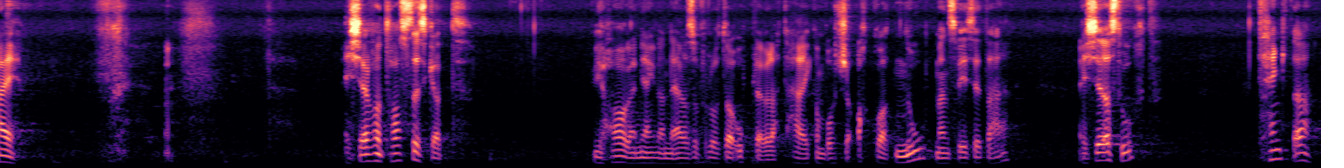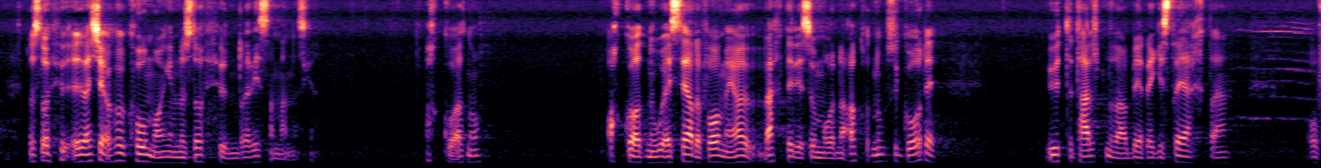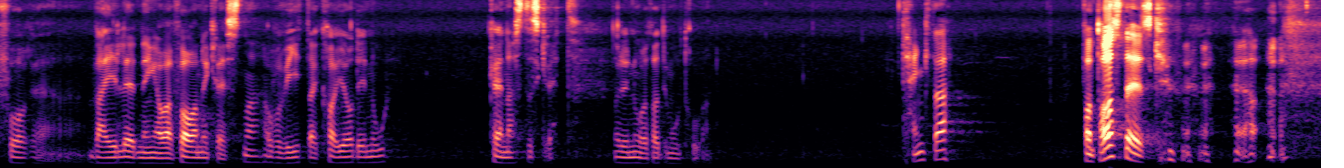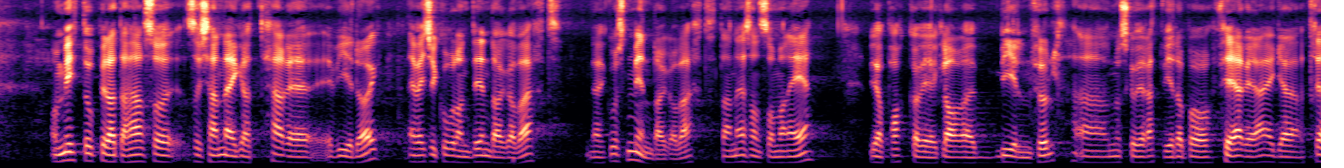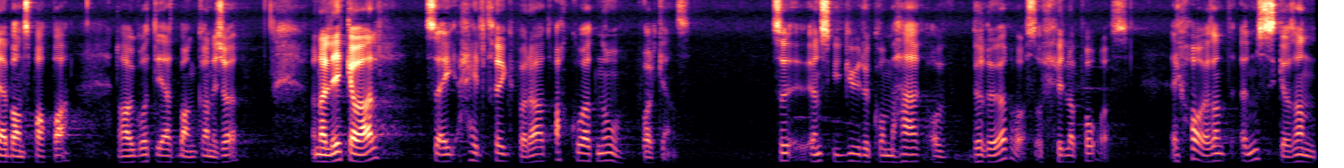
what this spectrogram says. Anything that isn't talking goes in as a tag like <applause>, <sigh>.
Hei. Er ikke det fantastisk at vi har en gjeng der nede som får lov til å oppleve dette her i Kambodsja akkurat nå mens vi sitter her? Er ikke det stort? Tenk det. Det står, jeg vet ikke akkurat hvor mange, men det står hundrevis av mennesker. Akkurat nå. Akkurat nå. Jeg ser det for meg. Jeg har vært i disse områdene. Akkurat nå så går de ut til teltene der, blir registrerte og får eh, veiledning av erfarne kristne og får vite hva gjør de nå. Hva er neste skritt når de nå har tatt imot troen? Tenk det! Fantastisk! <laughs> ja. Og Midt oppi dette her så, så, kjenner jeg at her er, er, vi i dag. Jeg vet ikke hvordan din dag har vært. Jeg vet hvordan min dag har vært. Den er sånn som den er. Vi har pakka, vi er klare, bilen full. Eh, nå skal vi rett videre på ferie. Jeg er trebarnspappa. Det har gått i et bankende kjør. Men allikevel så er jeg helt trygg på det at akkurat nå folkens, så ønsker Gud å komme her og berøre oss og fylle på oss. Jeg har et sånt ønske og sånn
